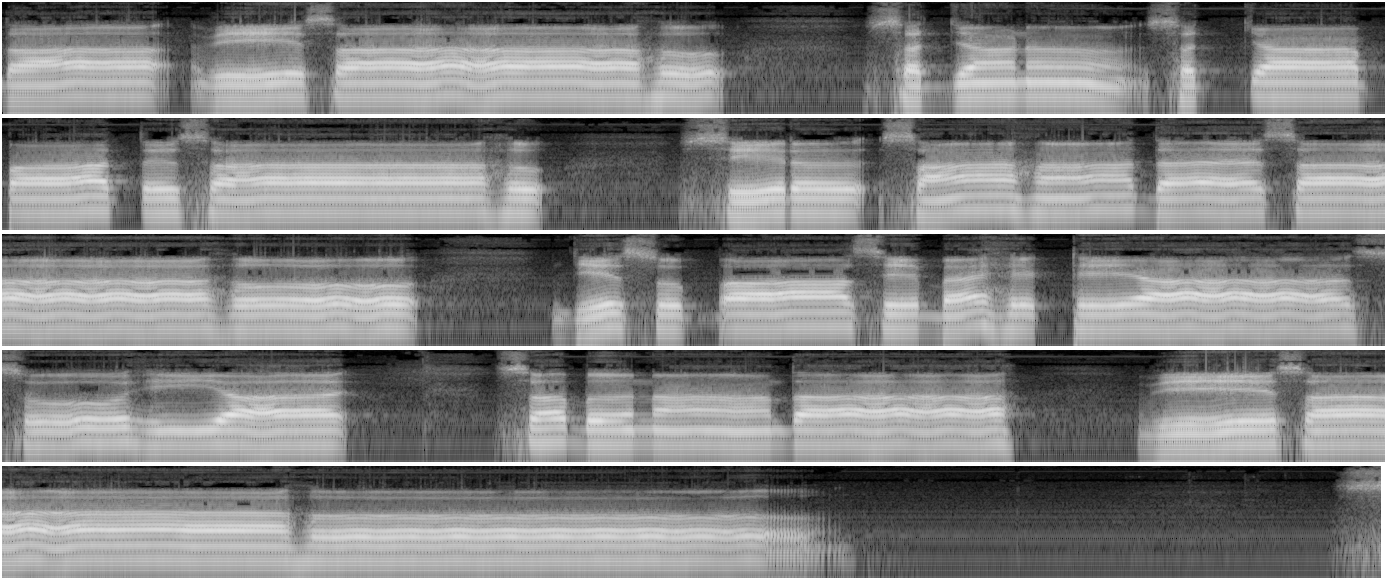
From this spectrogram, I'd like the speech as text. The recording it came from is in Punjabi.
ਦਾ ਵੇਸਾਹੋ, ਸੱਜਣ ਸੱਚਾ ਪਾਤ ਸਾਹ ਸਿਰ ਸਾਹਾਂ ਦਸਾਹੋ ਜਿਸ ਪਾਸੇ ਬਹਿਠਿਆ ਸੋਹੀਆ ਸਬਨਾ ਦਾ ਵੇਸਾਹੋ।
